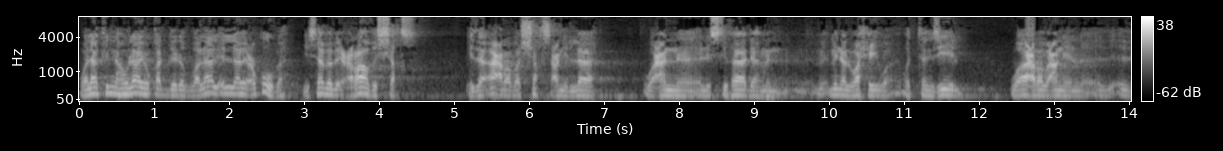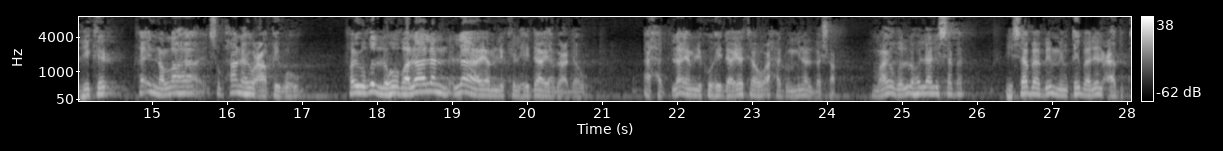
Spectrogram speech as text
ولكنه لا يقدر الضلال إلا بعقوبة بسبب إعراض الشخص. إذا أعرض الشخص عن الله وعن الاستفادة من من الوحي والتنزيل وأعرض عن الذكر فإن الله سبحانه يعاقبه فيضله ضلالا لا يملك الهداية بعده أحد لا يملك هدايته أحد من البشر ما يضله إلا لسبب لسبب من قبل العبد.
